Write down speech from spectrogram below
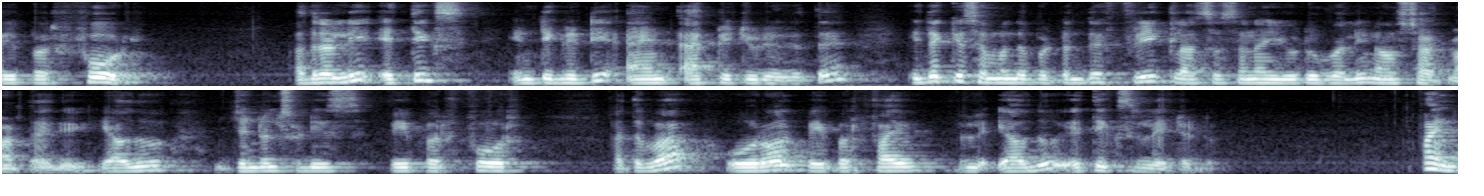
ಪೇಪರ್ ಫೋರ್ ಅದರಲ್ಲಿ ಎಥಿಕ್ಸ್ ಇಂಟಿಗ್ರಿಟಿ ಆ್ಯಂಡ್ ಆಪ್ಟಿಟ್ಯೂಡ್ ಇರುತ್ತೆ. ಇದಕ್ಕೆ ಸಂಬಂಧಪಟ್ಟಂತೆ ಫ್ರೀ ಕ್ಲಾಸಸನ್ನು ಯೂಟ್ಯೂಬಲ್ಲಿ ನಾವು ಸ್ಟಾರ್ಟ್ ಮಾಡ್ತಾ ಇದ್ದೀವಿ. ಯಾವುದು? ಜನರಲ್ ಸ್ಟಡೀಸ್ ಪೇಪರ್ ಫೋರ್ ಅಥವಾ ಓವರ್ ಆಲ್ ಪೇಪರ್ ಫೈವ್ ಯಾವುದು? ಎಥಿಕ್ಸ್ ರಿಲೇಟೆಡ್ ಫೈನ್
